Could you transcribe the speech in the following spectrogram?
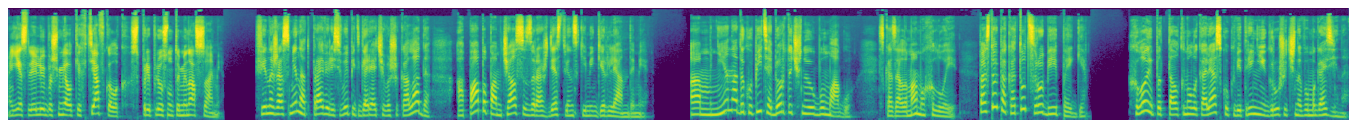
«Если любишь мелких тявколок с приплюснутыми носами». Фин и Жасмин отправились выпить горячего шоколада, а папа помчался за рождественскими гирляндами. «А мне надо купить оберточную бумагу», — сказала мама Хлои. «Постой пока тут с Руби и Пегги». Хлои подтолкнула коляску к витрине игрушечного магазина.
